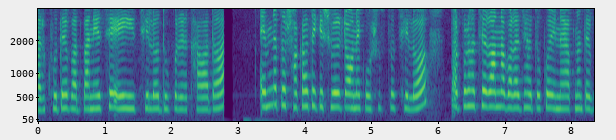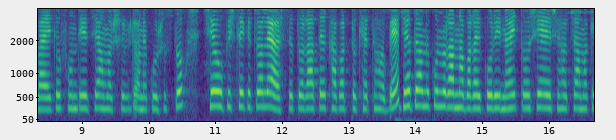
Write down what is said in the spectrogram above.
আর খুদে ভাত বানিয়েছে। এই ছিল দুপুরের খাওয়া দাওয়া এমনি তো সকাল থেকে শরীরটা অনেক অসুস্থ ছিল। তারপর হচ্ছে রান্না বাড়া যেহেতু করি নাই, আপনাদের ভাইকে ফোন দিয়েছে, আমার শরীরটা অনেক অসুস্থ। সে অফিস থেকে চলে আসছে, তো রাতের খাবার তো খেতে হবে। যেহেতু আমি কোনো রান্না বাড়াই করি নাই, তো সে এসে হচ্ছে আমাকে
